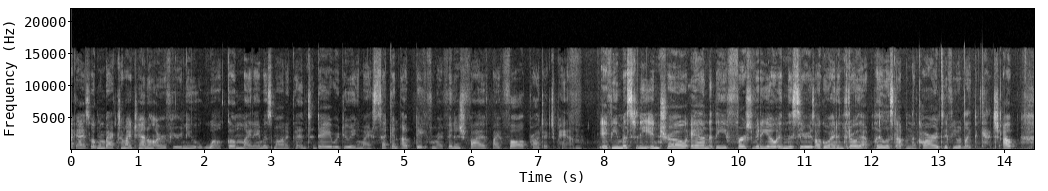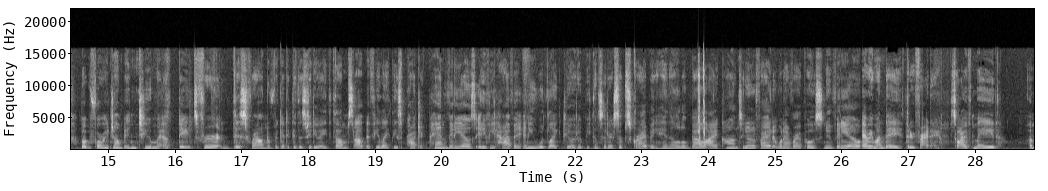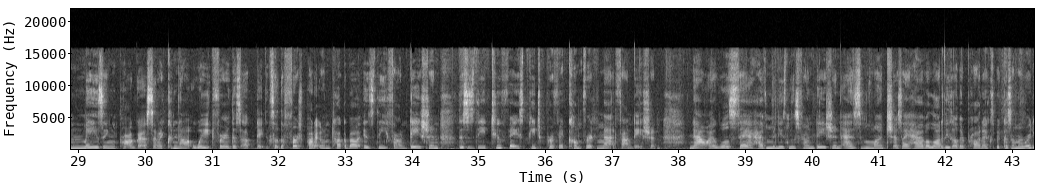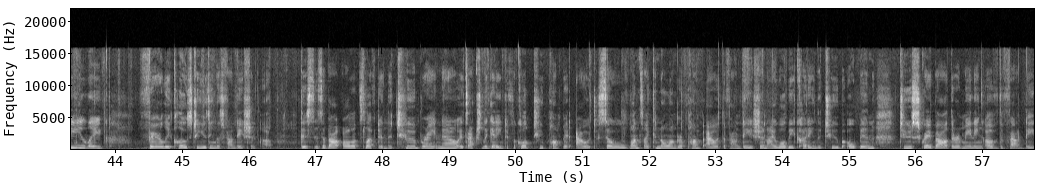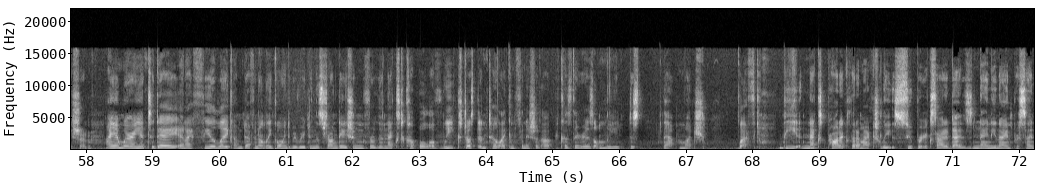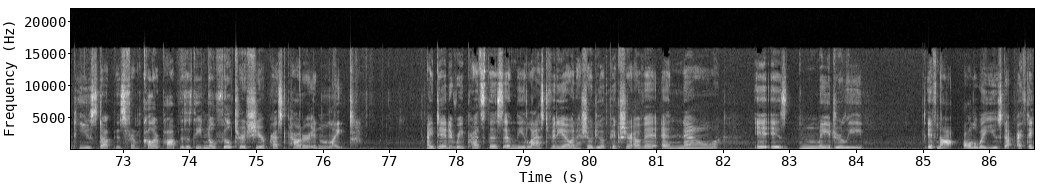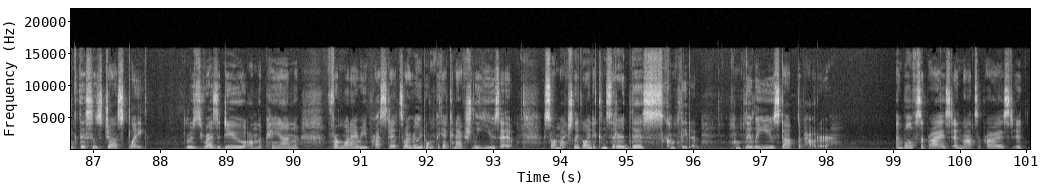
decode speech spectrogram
Hi guys, welcome back to my channel, or if you're new, welcome. My name is Monica, and today we're doing my second update for my Finish 5 by Fall Project Pan. If you missed the intro and the first video in this series, I'll go ahead and throw that playlist up in the cards if you would like to catch up. But before we jump into my updates for this round, don't forget to give this video a thumbs up if you like these Project Pan videos, and if you haven't and you would like to, I hope you consider subscribing, hitting the little bell icon to be notified whenever I post a new video every Monday through Friday. So I've made amazing progress and I could not wait for this update. So the first product I'm going to talk about is the foundation. This is the Too Faced Peach Perfect Comfort Matte Foundation. Now I will say I haven't been using this foundation as much as I have a lot of these other products because I'm already like fairly close to using this foundation up. This is about all that's left in the tube right now. It's actually getting difficult to pump it out. So once I can no longer pump out the foundation, I will be cutting the tube open to scrape out the remaining of the foundation. I am wearing it today and I feel like I'm definitely going to be reaching this foundation for the next couple of weeks just until I can finish it up because there is only just that much left. The next product that I'm actually super excited that is 99% used up is from ColourPop. This is the No Filter Sheer Pressed Powder in Light. I did repress this in the last video and I showed you a picture of it and now it is majorly, if not all the way used up. I think this is just like res residue on the pan from when I repressed it, so I really don't think I can actually use it. So I'm actually going to consider this completed. Completely used up the powder. I'm both surprised and not surprised. It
